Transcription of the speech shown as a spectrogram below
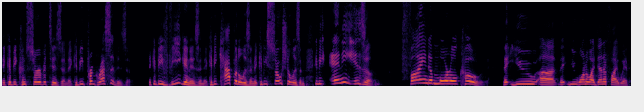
It could be conservatism. It could be progressivism. It could be veganism. It could be capitalism. It could be socialism. It could be any ism. Find a moral code that you, uh, that you want to identify with,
